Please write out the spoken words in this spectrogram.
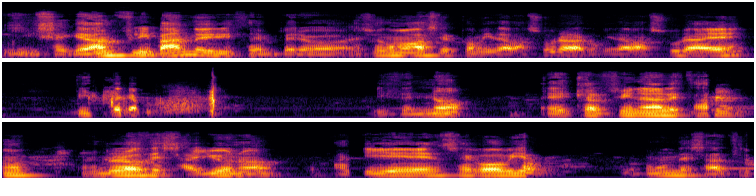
y se quedan flipando y dicen, pero ¿eso cómo va a ser comida basura? La comida basura es pizza que... Dicen, no, es que al final está, por ejemplo, los desayunos, aquí en Segovia, son un desastre.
